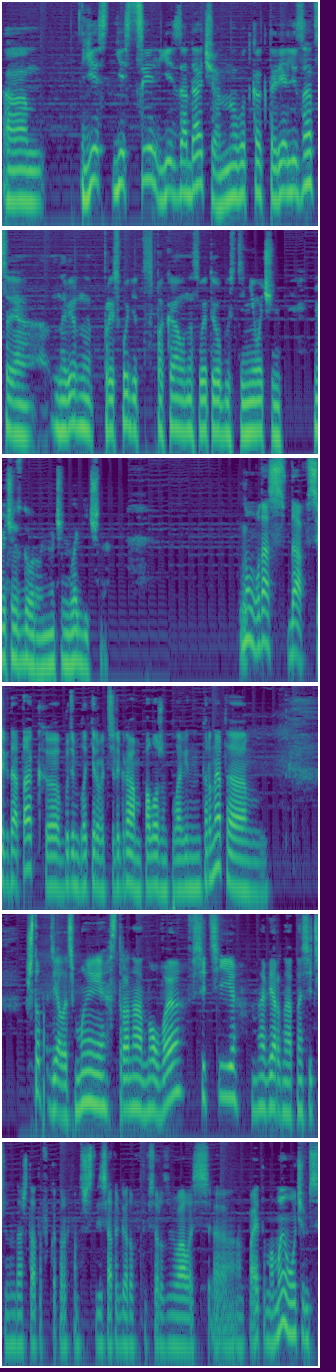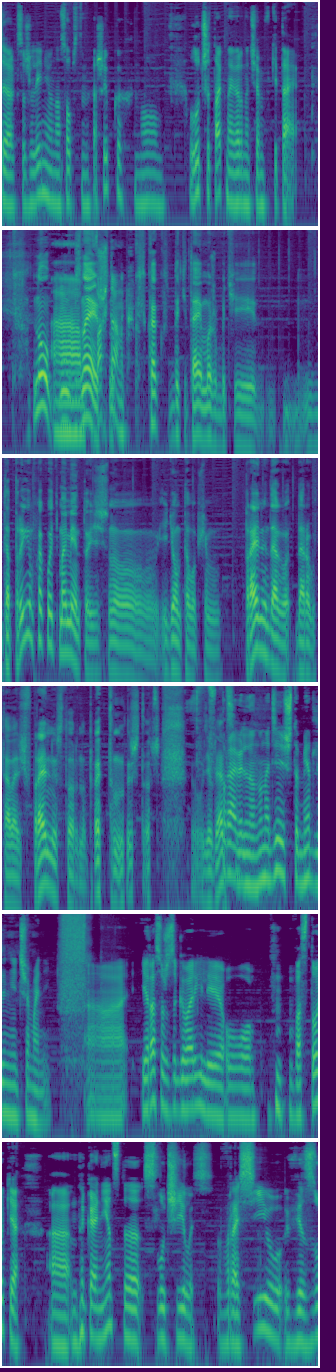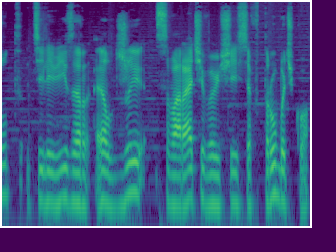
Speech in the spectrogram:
да, есть, есть цель, есть задача, но вот как-то реализация, наверное, происходит пока у нас в этой области не очень, не очень здорово, не очень логично. Ну, у нас, да, всегда так. Э, будем блокировать Telegram, положим половину интернета. Что поделать, мы страна новая в сети, наверное, относительно до штатов, в которых там с 60-х годов это все развивалось. Э, поэтому мы учимся, к сожалению, на собственных ошибках, но лучше так, наверное, чем в Китае. Ну, а, знаешь, Баштанг. как до Китая, может быть, и допрыгнем в какой-то момент, то есть, ну, идем-то, в общем, правильную дорогу, дорогу, товарищ, в правильную сторону. Поэтому, ну что ж, удивляться. Правильно, но надеюсь, что медленнее, чем они. А, и раз уж заговорили о Востоке, а, наконец-то случилось. В Россию везут телевизор LG, сворачивающийся в трубочку.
